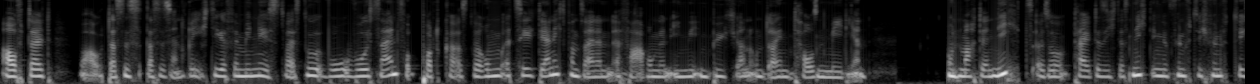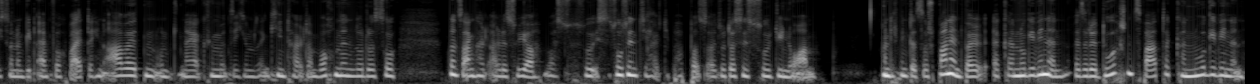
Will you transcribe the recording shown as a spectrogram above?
aufteilt. Wow, das ist, das ist ein richtiger Feminist. Weißt du, wo, wo ist sein Podcast? Warum erzählt der nicht von seinen Erfahrungen irgendwie in Büchern und in tausend Medien? Und macht er nichts, also teilt er sich das nicht irgendwie 50-50, sondern geht einfach weiterhin arbeiten und naja, kümmert sich um sein Kind halt am Wochenende oder so, dann sagen halt alle so, ja, was, so, ist, so sind sie halt die Papas. Also das ist so die Norm. Und ich finde das so spannend, weil er kann nur gewinnen. Also der Durchschnittsvater kann nur gewinnen.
